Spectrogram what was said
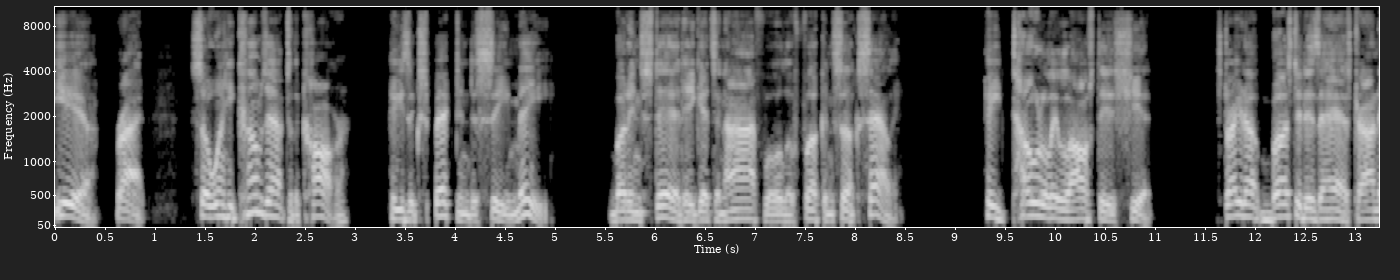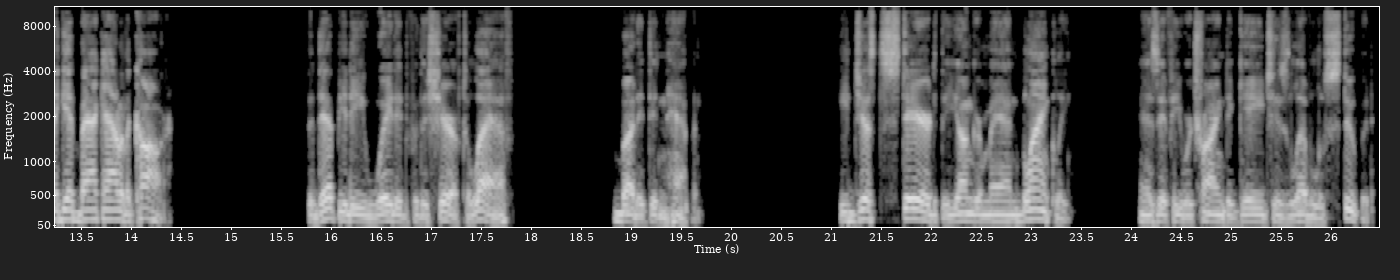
Yeah, right. So when he comes out to the car, he's expecting to see me, but instead he gets an eyeful of fucking Suck Sally. He totally lost his shit. Straight up busted his ass trying to get back out of the car. The deputy waited for the sheriff to laugh, but it didn't happen. He just stared at the younger man blankly, as if he were trying to gauge his level of stupid.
